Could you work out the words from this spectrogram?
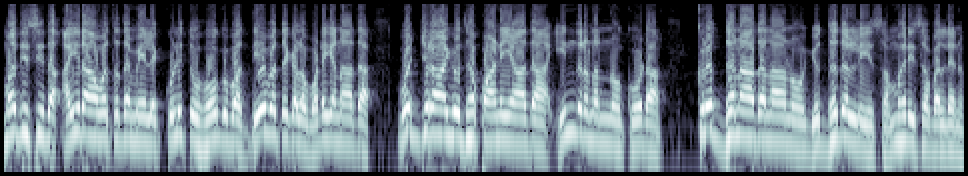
ಮದಿಸಿದ ಐರಾವತದ ಮೇಲೆ ಕುಳಿತು ಹೋಗುವ ದೇವತೆಗಳ ಒಡೆಯನಾದ ವಜ್ರಾಯುಧ ಪಾಣಿಯಾದ ಇಂದ್ರನನ್ನು ಕೂಡ ಕ್ರುದ್ಧನಾದ ನಾನು ಯುದ್ಧದಲ್ಲಿ ಸಂಹರಿಸಬಲ್ಲೆನು.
